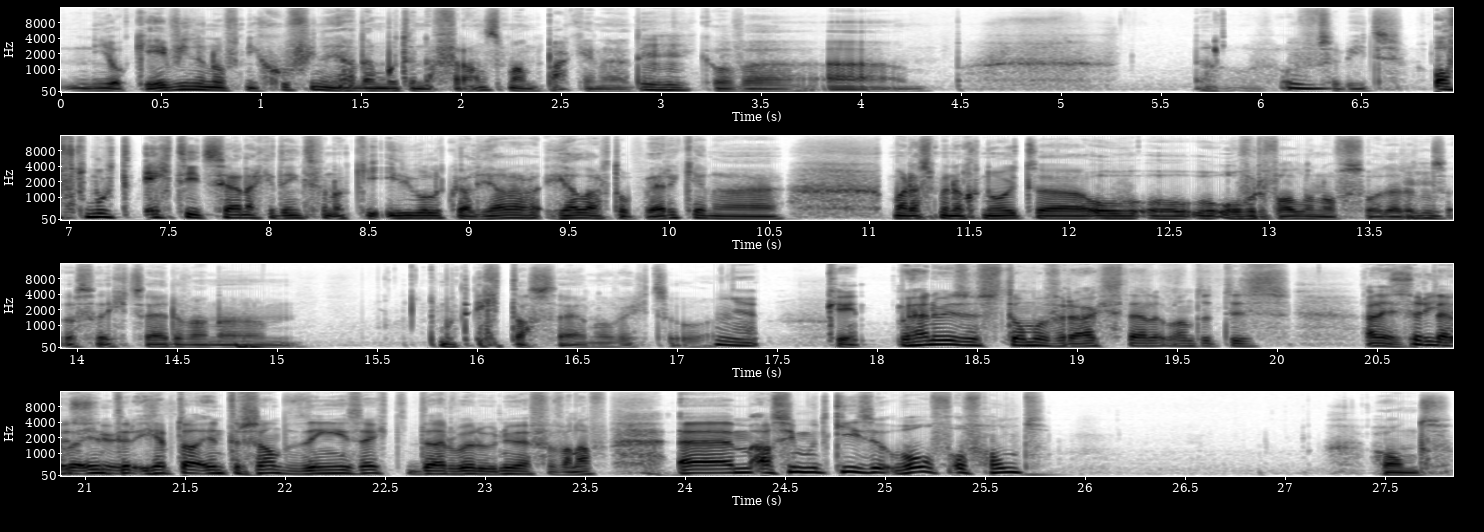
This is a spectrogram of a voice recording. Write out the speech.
niet oké vinden of niet goed vinden, ja, dan moeten een Fransman pakken, denk ik. Of, eh, eh, of, of zoiets. Of het moet echt iets zijn dat je denkt van oké, hier wil ik wel heel, heel hard op werken. eh, maar dat is me nog nooit eh, overvallen of zo. Dat, het, dat ze echt zeiden van eh, het moet echt dat zijn of echt zo. Ja. Oké, we gaan nu eens een stomme vraag stellen, want het is... Allee, je, hebt al inter- serieus. je hebt al interessante dingen gezegd, daar willen we nu even vanaf. Ehm als je moet kiezen, wolf of hond? Hond.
